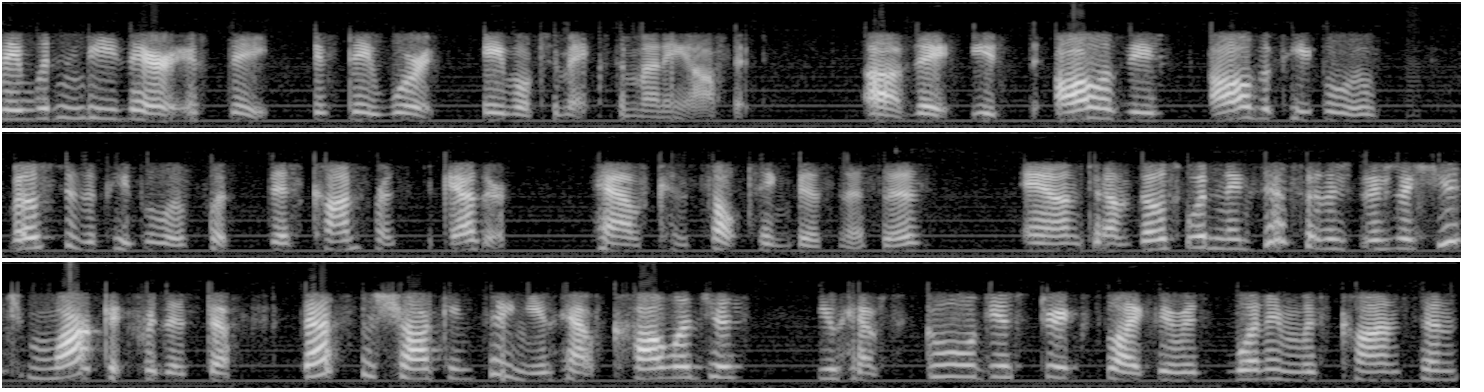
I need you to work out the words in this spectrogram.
they wouldn't be there if they if they weren't able to make some money off it. Uh, they it, all of these all the people who most of the people who have put this conference together have consulting businesses, and um, those wouldn't exist. So there's there's a huge market for this stuff. That's the shocking thing. You have colleges, you have school districts. Like there was one in Wisconsin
